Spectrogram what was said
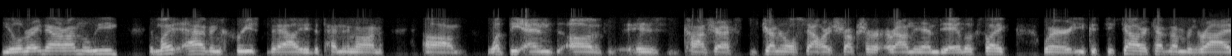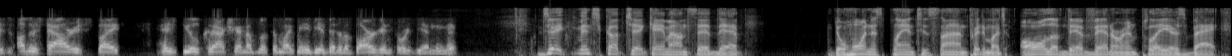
deal right now around the league, it might have increased value depending on um, what the end of his contract's general salary structure around the NBA looks like, where you could see salary cap numbers rise, other salaries spike. His deal could actually end up looking like maybe a bit of a bargain towards the end of it. Jake, Mitch Kupchak came out and said that the Hornets plan to sign pretty much all of their veteran players back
